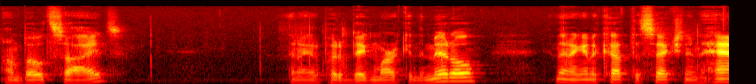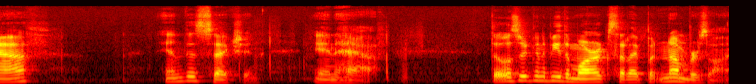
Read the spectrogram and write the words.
on both sides. Then I'm going to put a big mark in the middle. And then I'm going to cut the section in half and this section in half. Those are going to be the marks that I put numbers on.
